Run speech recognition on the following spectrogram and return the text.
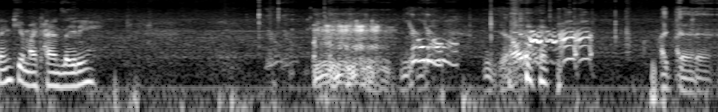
Thank you, my kind lady. I can't.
